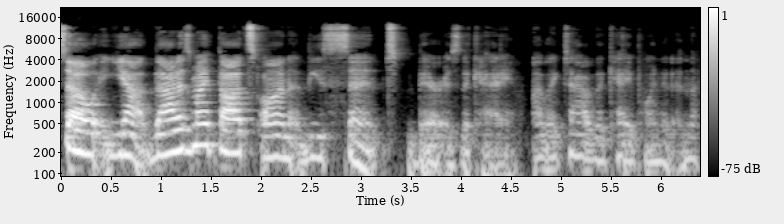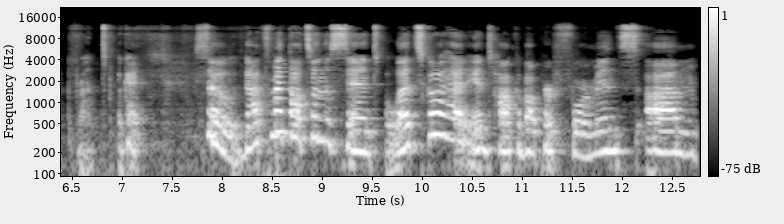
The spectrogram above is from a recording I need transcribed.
So yeah, that is my thoughts on the scent. There is the K. I like to have the K pointed in the front. Okay, so that's my thoughts on the scent. Let's go ahead and talk about performance. Um,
